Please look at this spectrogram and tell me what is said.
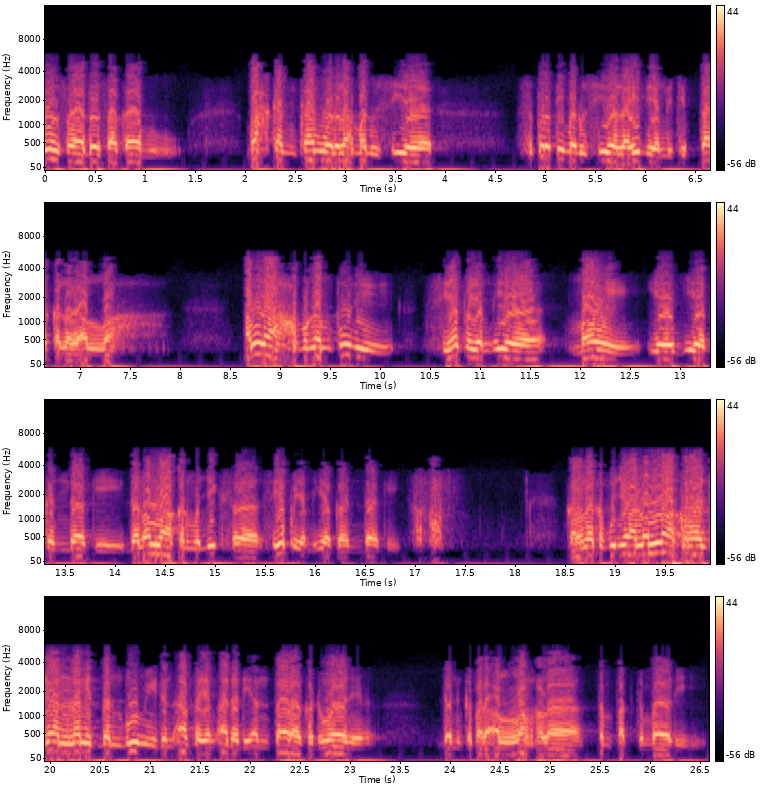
dosa-dosa kamu? Bahkan kamu adalah manusia seperti manusia lain yang diciptakan oleh Allah. Allah mengampuni siapa yang ia maui ia ia kehendaki dan Allah akan menyiksa siapa yang ia kehendaki. Karena kepunyaan Allah kerajaan langit dan bumi dan apa yang ada di antara keduanya dan kepada Allah lah tempat kembali.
